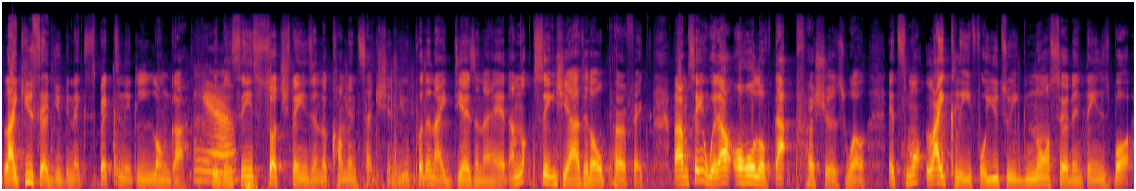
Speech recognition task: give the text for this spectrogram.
like you said, you've been expecting it longer. Yeah. We've been seeing such things in the comment section. You put in ideas in her head. I'm not saying she has it all perfect, but I'm saying without all of that pressure as well, it's more likely for you to ignore certain things. But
